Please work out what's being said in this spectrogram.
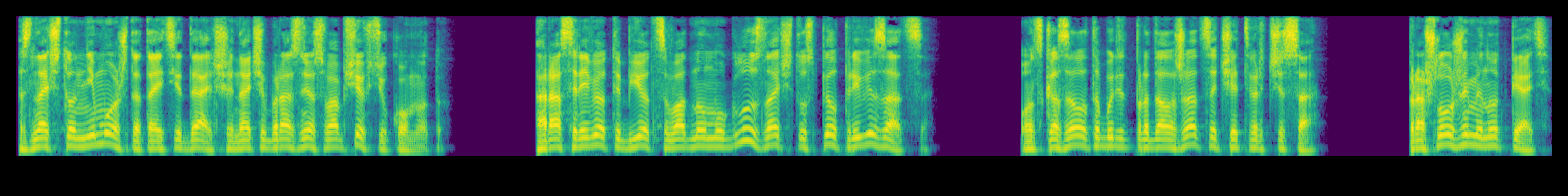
Значит, он не может отойти дальше, иначе бы разнес вообще всю комнату. А раз ревет и бьется в одном углу, значит, успел привязаться. Он сказал, это будет продолжаться четверть часа. Прошло уже минут пять.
